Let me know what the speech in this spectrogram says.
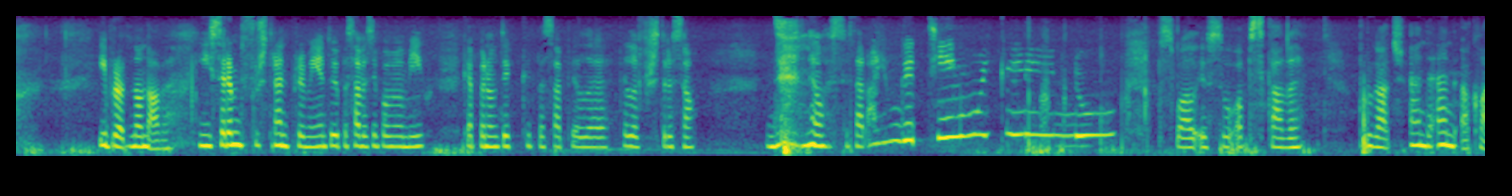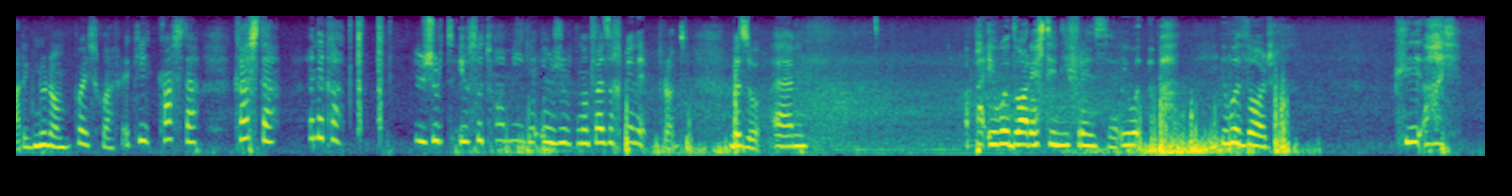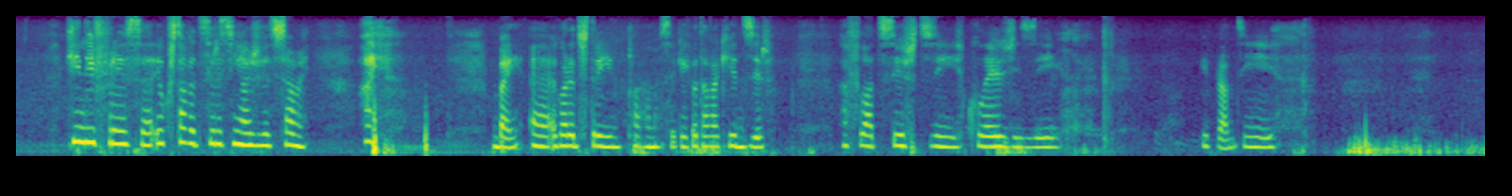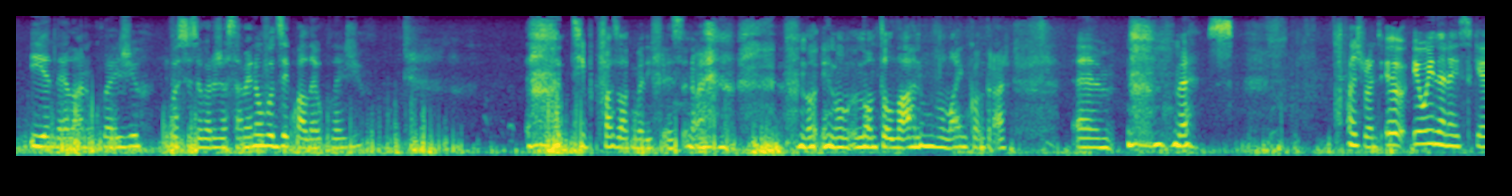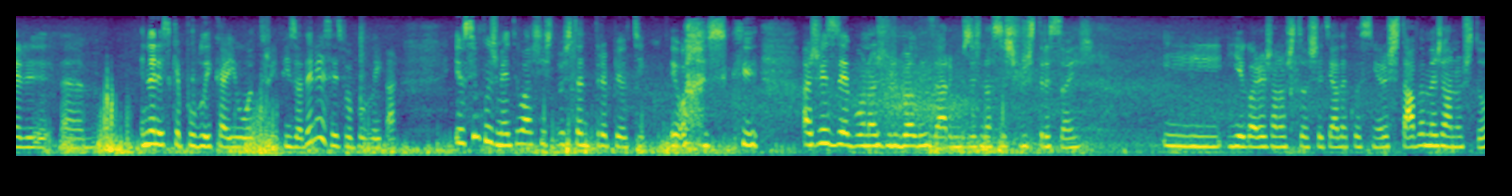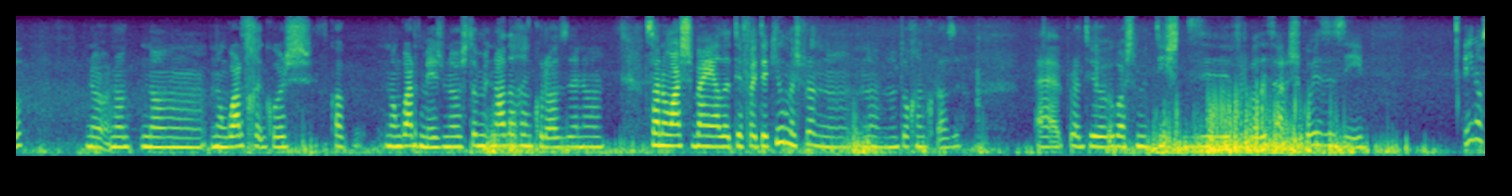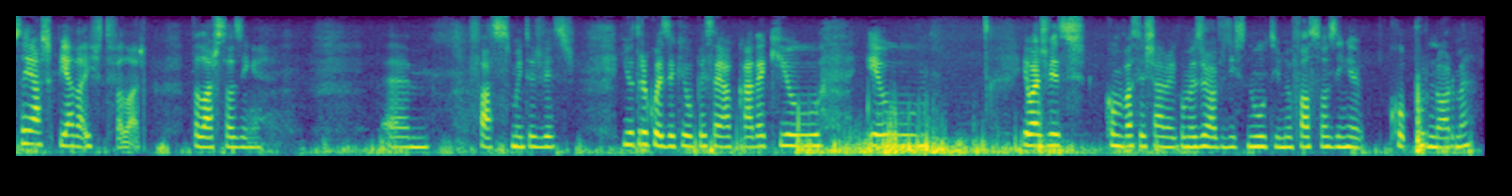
e pronto, não dava. E isso era muito frustrante para mim, então eu passava sempre ao meu amigo, que é para não ter que passar pela, pela frustração de não acertar. Ai, um gatinho, ai que lindo! Pessoal, eu sou obcecada por gatos. Anda, anda. Ah, claro, ignorou-me. Pois, claro. Aqui, cá está, cá está. Anda cá. Eu juro-te, eu sou tua amiga. Eu juro-te, não te vais arrepender. Pronto, basou. Um, eu adoro esta indiferença. Eu, eu adoro. Que, ai, que indiferença. Eu gostava de ser assim às vezes, sabem? Ai. Bem, uh, agora distraí-me. Ah, não sei o que é que eu estava aqui a dizer. A falar de cestos e colégios e. E pronto, e. E andei lá no colégio. E vocês agora já sabem, não vou dizer qual é o colégio. tipo que faz alguma diferença, não é? eu não estou lá, não me vou lá encontrar. Um, mas. Mas pronto, eu, eu ainda nem sequer. Um, ainda nem sequer publiquei o outro episódio. Eu nem sei se vou publicar. Eu simplesmente eu acho isto bastante terapêutico. Eu acho que às vezes é bom nós verbalizarmos as nossas frustrações. E, e agora eu já não estou chateada com a senhora. Estava, mas já não estou. Não, não, não, não guardo rancores, não guardo mesmo, não estou nada rancorosa. Não, só não acho bem ela ter feito aquilo, mas pronto, não, não, não estou rancorosa. Uh, pronto, eu, eu, gosto muito disto de verbalizar as coisas e, e não sei, acho que piada é isto de falar, falar sozinha. Um, faço muitas vezes. E outra coisa que eu pensei há bocado é que eu, eu, eu às vezes, como vocês sabem, como eu já vos disse no último, eu falo sozinha por norma,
